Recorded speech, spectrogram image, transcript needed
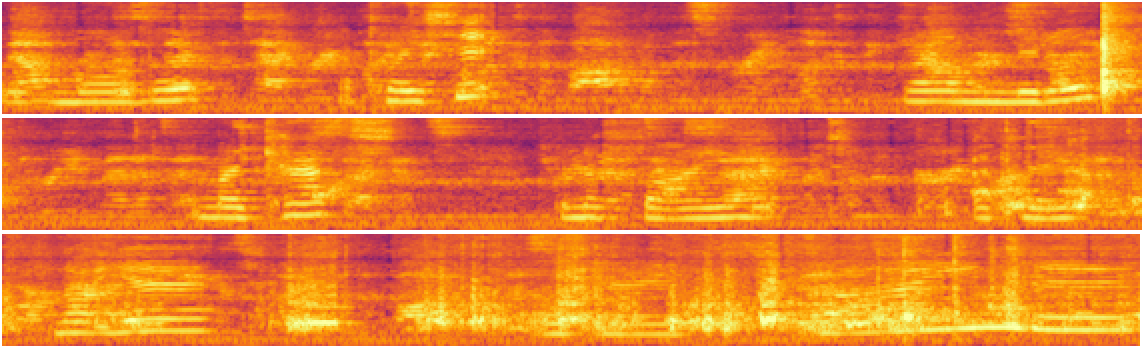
Marble. I place it right in the middle. And my cat's gonna find it. Okay, not yet. Okay, find it.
